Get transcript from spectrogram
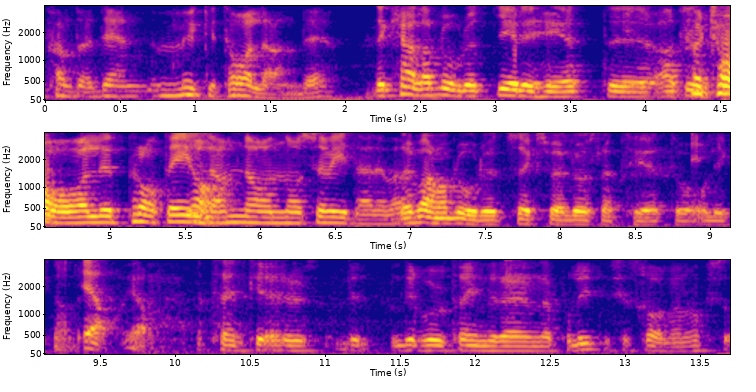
fanta, det är mycket talande. Det kalla blodet, girighet, eh, att Förtal, prata illa Ja. om någon och så vidare. Va? Det varma blodet, sexuell lössläppthet och, och liknande. Ja, ja. Jag tänker, det, det borde ta in det där i den där politiska skalan också.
